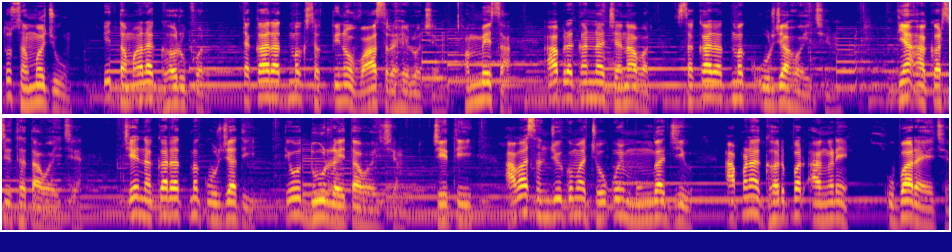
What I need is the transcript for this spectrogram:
તો સમજવું કે તમારા ઘર ઉપર સકારાત્મક શક્તિનો વાસ રહેલો છે. હંમેશા આ પ્રકારના જનાવર સકારાત્મક ઊર્જા હોય છે. ત્યાં આકર્ષિત થતા હોય છે, જે નકારાત્મક ઉર્જાથી તેઓ દૂર રહેતા હોય છે. જેથી આવા સંજોગોમાં જો કોઈ મૂંગા જીવ આપણા ઘર પર આંગણે ઊભા રહે છે,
